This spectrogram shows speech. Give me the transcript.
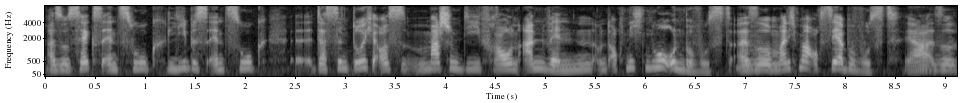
Also Sexentzug, Liebesentzug, äh, das sind durchaus Maschen, die Frauen anwenden und auch nicht nur unbewusst. Also manchmal auch sehr bewusst. Ja, mhm. also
